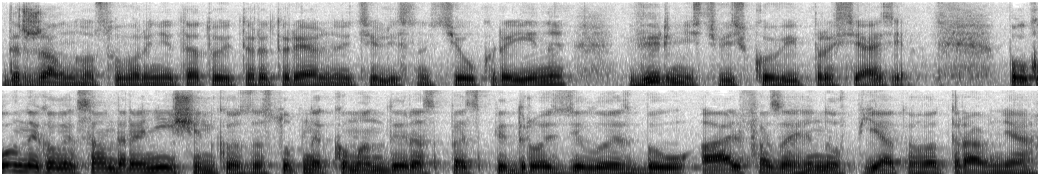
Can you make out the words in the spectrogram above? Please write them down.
державного суверенітету і територіальної цілісності України, вірність військовій присязі. Полковник Олександр Аніщенко, заступник командира спецпідрозділу СБУ Альфа, загинув 5 травня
